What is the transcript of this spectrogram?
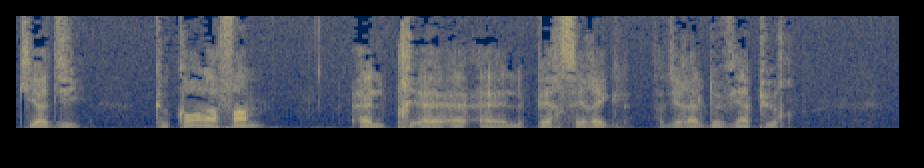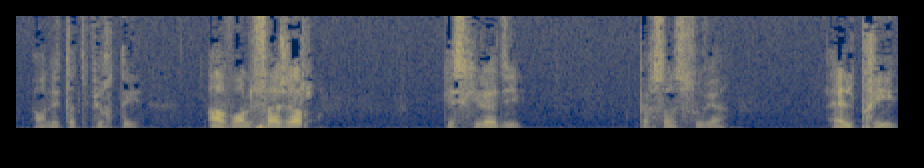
qui a dit que quand la femme elle, perd ses règles, c'est-à-dire elle devient pure, en état de pureté, avant le Fajr, qu'est-ce qu'il a dit? Personne ne se souvient. Elle prie,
